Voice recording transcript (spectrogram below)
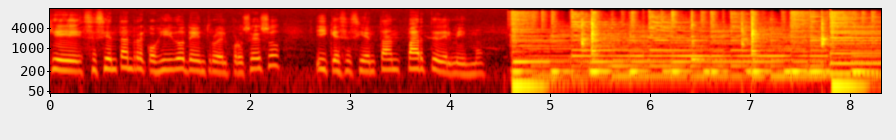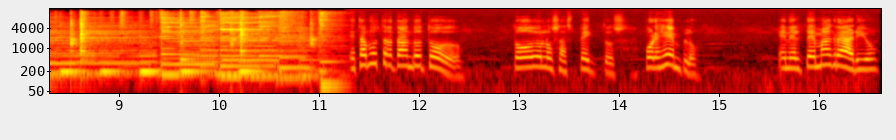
que se sientan recogidos dentro del proceso y que se sientan parte del mismo. Estamos tratando todo, todos los aspectos. Por ejemplo, en el tema agrario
